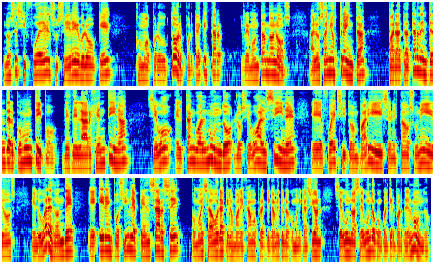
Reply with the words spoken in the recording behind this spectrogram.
no sé si fue de él su cerebro que como productor, porque hay que estar remontándonos a los años 30 para tratar de entender cómo un tipo desde la Argentina llevó el tango al mundo, lo llevó al cine, fue éxito en París, en Estados Unidos, en lugares donde eh, era imposible pensarse como es ahora que nos manejamos prácticamente una comunicación segundo a segundo con cualquier parte del mundo.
